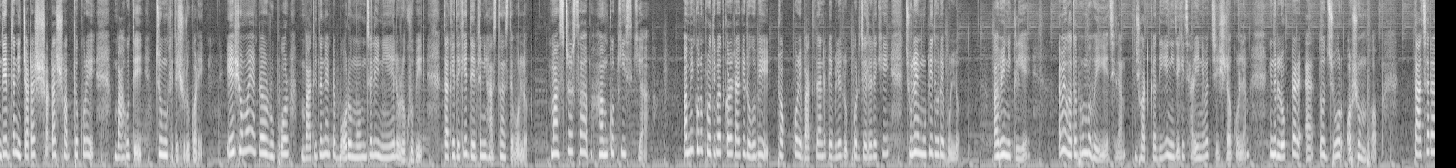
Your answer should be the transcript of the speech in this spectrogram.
দেবজানি চটাস চটাস শব্দ করে বাহুতে চুমু খেতে শুরু করে। এ সময় একটা রূপোর বাতিদানে একটা বড় মোম জ্বালিয়ে নিয়ে এলো রঘুবীর। তাকে দেখে দেবজানি হাসতে হাসতে বলল, মাস্টার সাহেব, হামকো কিস কিয়া? আমি কোনো প্রতিবাদ করার আগে রঘুবীর ঠক করে বাতিদানটা টেবিলের উপর জেলে রেখেই চুলের মুঠি ধরে বলল, আভি নিকলিয়ে। আমি হতভম্ব হয়ে গিয়েছিলাম। ঝটকা দিয়ে নিজেকে ছাড়িয়ে নেবার চেষ্টাও করলাম, কিন্তু লোকটার এত জোর অসম্ভব। তাছাড়া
